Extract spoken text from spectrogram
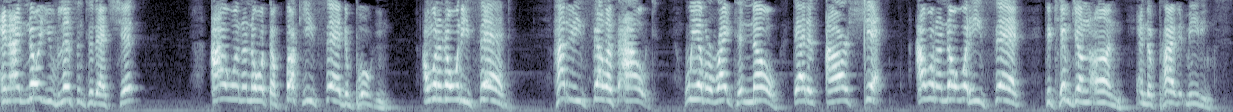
And I know you've listened to that shit. I want to know what the fuck he said to Putin. I want to know what he said. How did he sell us out? We have a right to know. That is our shit. I want to know what he said to Kim Jong un in the private meetings.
